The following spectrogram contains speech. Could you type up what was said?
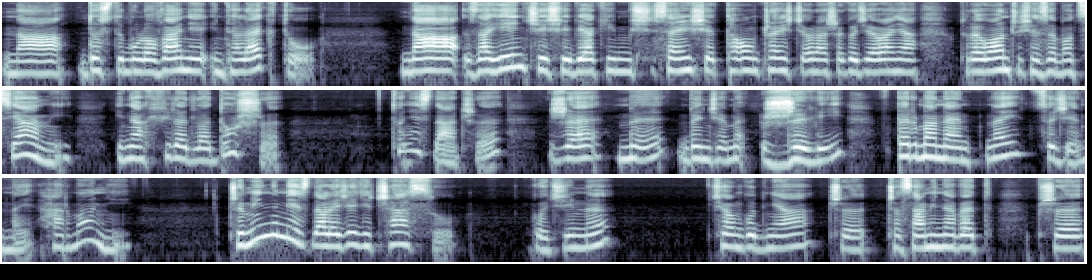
na dostymulowanie intelektu, na zajęcie się w jakimś sensie tą częścią naszego działania, które łączy się z emocjami i na chwilę dla duszy, to nie znaczy, że my będziemy żyli w permanentnej, codziennej harmonii. Czym innym jest znalezienie czasu, godziny w ciągu dnia, czy czasami nawet przy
